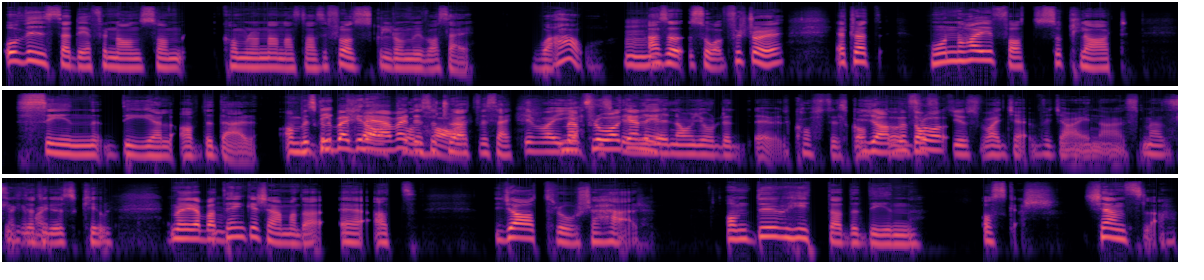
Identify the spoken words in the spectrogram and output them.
och visa det för någon som kommer någon annanstans ifrån så skulle de ju vara så här: wow. Mm. Alltså, så, förstår du? Jag tror att hon har ju fått såklart sin del av det där. Om vi skulle börja gräva i det så har. tror jag att vi säger Det var Men frågan är- när hon gjorde eh, kosttillskott Ja, och doftljus vagi- vagina smells jag like tycker det är så kul. Men jag bara Mm. tänker så här, Amanda, eh, att jag tror så här. Om du hittade din Oscarskänsla, alltså,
